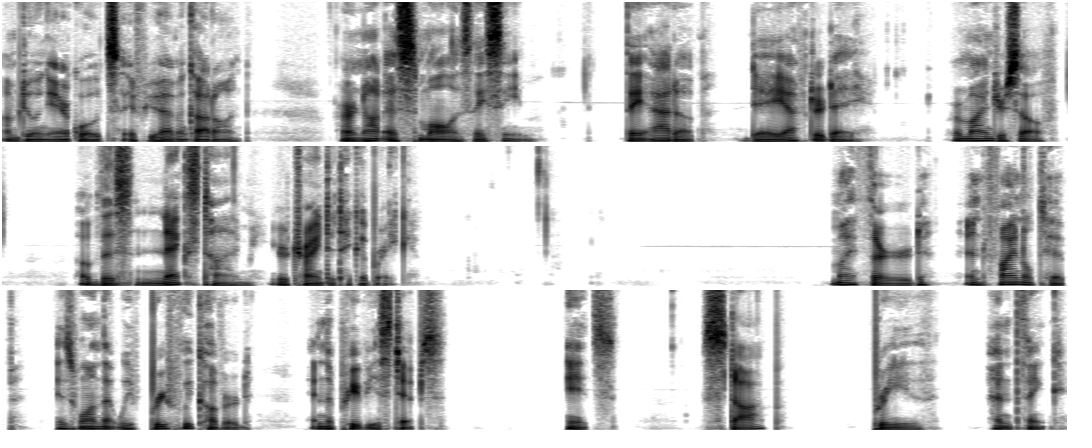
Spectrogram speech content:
I'm doing air quotes if you haven't caught on, are not as small as they seem. They add up day after day. Remind yourself of this next time you're trying to take a break. My third and final tip is one that we've briefly covered in the previous tips. It's stop, breathe, and think.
